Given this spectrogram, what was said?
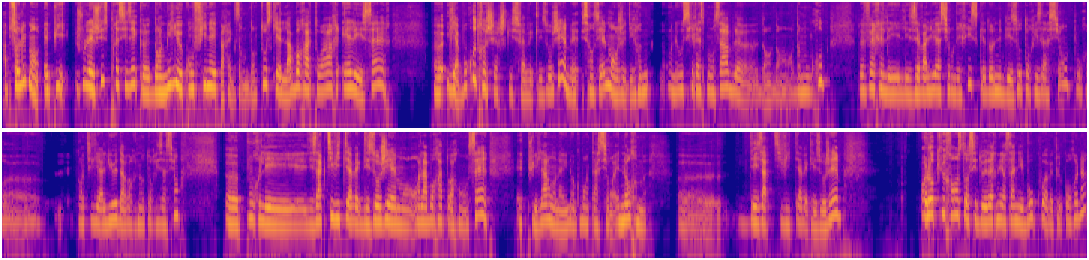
Absolument. Et puis, je voulais juste préciser que dans le milieu confiné, par exemple, dans tout ce qui est laboratoire et les serres, euh, il y a beaucoup de recherches qui se fait avec les OGM, mais essentiellement, je veux dire, on est aussi responsable dans, dans, mon groupe de faire les, évaluations des risques et donner des autorisations pour, quand il y a lieu d'avoir une autorisation, euh, pour les, activités avec des OGM en, laboratoire ou en serre. Et puis là, on a une augmentation énorme euh, des activités avec les OGM. En l'occurrence, dans ces deux dernières années, beaucoup avec le corona,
